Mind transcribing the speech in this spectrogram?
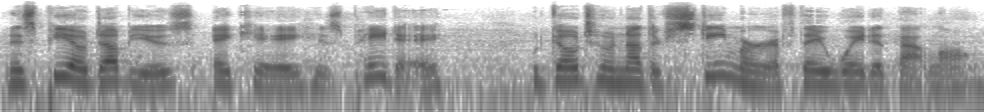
and his POWs, aka his payday, would go to another steamer if they waited that long.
